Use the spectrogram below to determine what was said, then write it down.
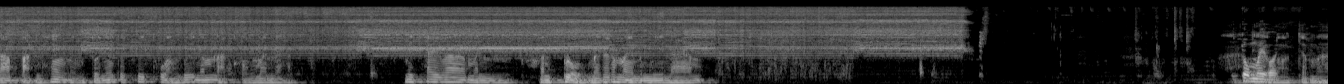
ลาปั่นแห้งตัวนี้จะช่วยถ่วงด้วยน้ำหนักของมันนะครับ ไม่ใช่ว่ามัน มันโปร่งแล้ทำไมมันมีน้ำต้มไปก่อนจะมา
